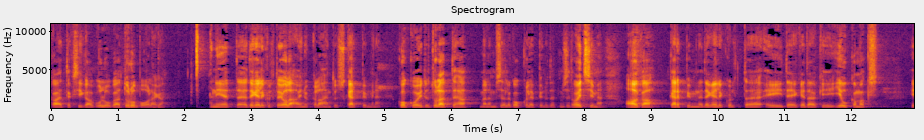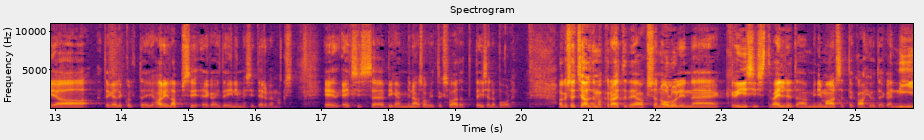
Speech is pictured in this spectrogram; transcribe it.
kaetakse iga kulu ka turupoolega. nii et tegelikult ei ole ainuke lahendus kärpimine. kokkuhoidu tuleb teha, me oleme selle kokku leppinud, et me seda otsime, aga kärpimine tegelikult ei tee kedagi jõukamaks ja tegelikult ei hari lapsi ega ei tee inimesi tervemaks. E-, ehk siis pigem mina soovitaks vaadata teisele poole aga sotsiaaldemokraatide jaoks on oluline kriisist väljuda minimaalsete kahjudega nii,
